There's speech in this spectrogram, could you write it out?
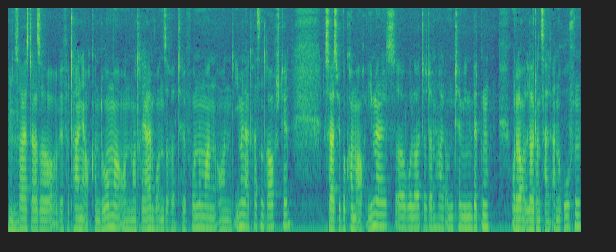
Das heißt also, wir verteilen ja auch Kondome und Materialien, wo unsere Telefonnummern und E-Mail-Adressen draufstehen. Das heißt, wir bekommen auch E-Mails, äh, wo Leute dann halt um einen Termin bitten oder Leute uns halt anrufen.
